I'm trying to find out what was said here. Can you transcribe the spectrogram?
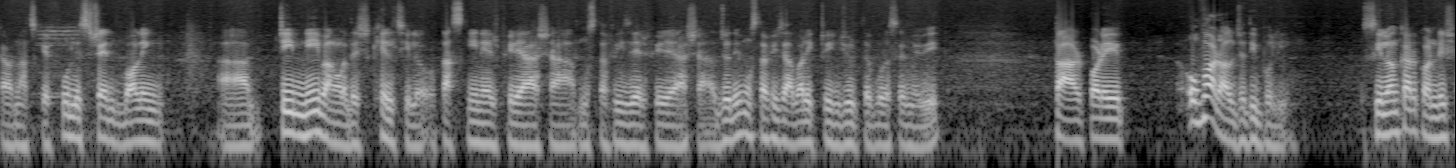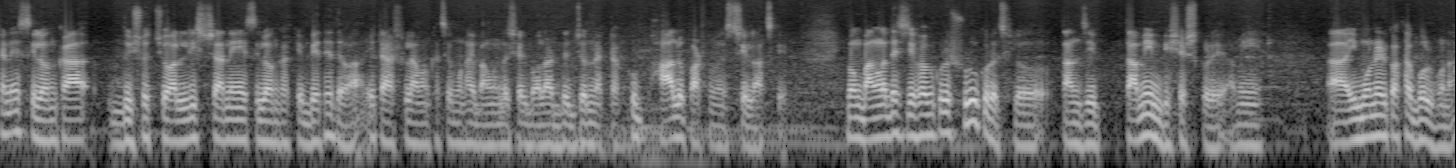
কারণ আজকে ফুল স্ট্রেংথ বোলিং টিম নিয়েই বাংলাদেশ খেলছিল। তাসকিনের ফিরে আসা, মুস্তাফিজের ফিরে আসা, যদিও মুস্তাফিজ আবার একটু ইনজুরিতে পড়েছে মেবি তারপরে ওভারঅল যদি বলি শ্রীলঙ্কার কন্ডিশনে শ্রীলঙ্কা দুইশো চুয়াল্লিশ রানে শ্রীলঙ্কাকে বেঁধে দেওয়া, এটা আসলে আমার কাছে মনে হয় বাংলাদেশের বলারদের জন্য একটা খুব ভালো পারফরমেন্স ছিল আজকে। এবং বাংলাদেশ যেভাবে করে শুরু করেছিল, তানজিব তামিম বিশেষ করে, আমি ইমনের কথা বলব না,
